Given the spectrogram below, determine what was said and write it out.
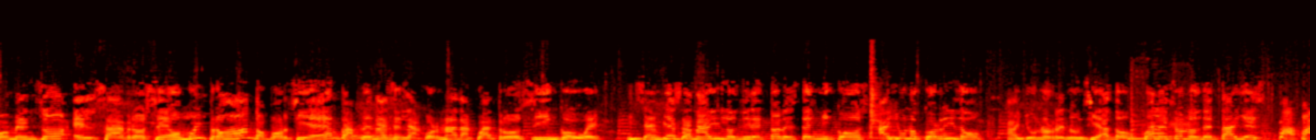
Comenzó el sabroseo muy pronto, por cierto, apenas en la jornada 4 o 5, güey. Y se empiezan a ir los directores técnicos. Hay uno corrido, hay uno renunciado. ¿Cuáles son los detalles, papá?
